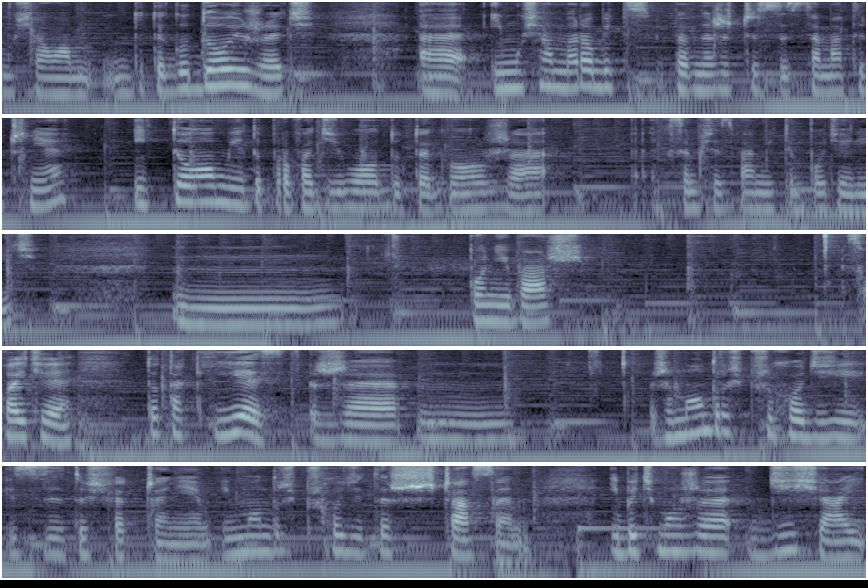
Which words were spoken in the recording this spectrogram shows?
musiałam do tego dojrzeć e, i musiałam robić pewne rzeczy systematycznie, i to mnie doprowadziło do tego, że chcę się z Wami tym podzielić, mm, ponieważ słuchajcie, to tak jest, że mm, że mądrość przychodzi z doświadczeniem i mądrość przychodzi też z czasem. I być może dzisiaj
